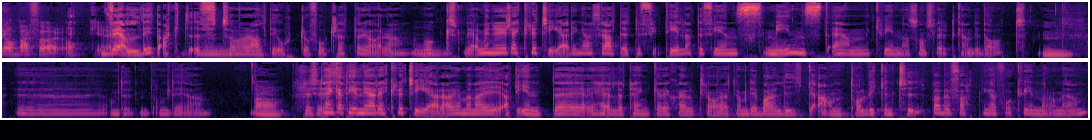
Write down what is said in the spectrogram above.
jobbar för och... eh, Väldigt aktivt har alltid gjort och fortsätter göra. Och jag menar, i rekryteringar ser jag alltid till att det finns minst en kvinna som slutkandidat. Mm. Eh, om det, om det Ja. Tänka till när jag rekryterar, jag menar att inte heller tänka det självklara att ja, det är bara lika antal. Vilken typ av befattningar får kvinnor och män?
